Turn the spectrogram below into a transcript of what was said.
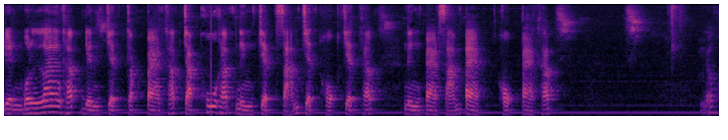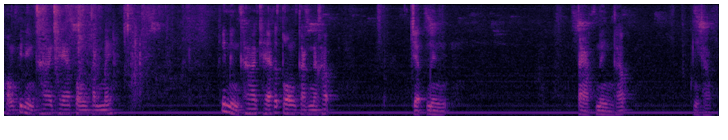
เด่นบนล่างครับ เด่น 7 กับ 8 ครับ จับคู่ครับ 1 7 3 7 6 7 ครับ 1 8 3 8 6 8 ครับ แล้วของพี่หนึ่งคาแคร์ตรงกันไหมพี่หนึ่งคาแคร์ก็ตรงกันนะครับ 7 1 8 1 ครับ นี่ครับ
